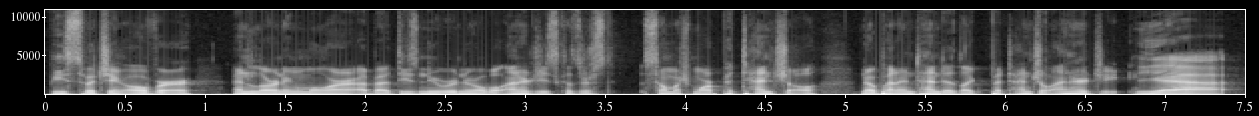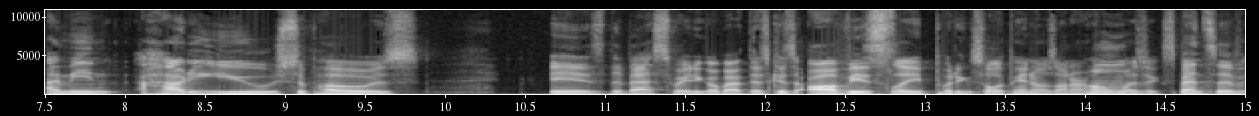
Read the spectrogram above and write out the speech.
be switching over and learning more about these new renewable energies because there's so much more potential. No pun intended. Like potential energy. Yeah. I mean, how do you suppose is the best way to go about this? Because obviously, putting solar panels on our home was expensive.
